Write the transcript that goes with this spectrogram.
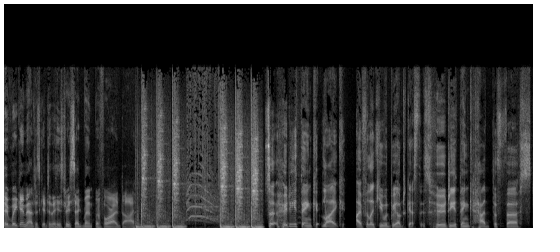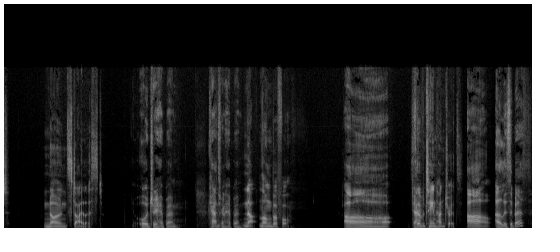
If we can now just get to the history segment before I die. So, who do you think? Like, I feel like you would be able to guess this. Who do you think had the first known stylist? Audrey Hepburn, Katharine Hepburn. No, long before. Oh, Jack- 1700s. oh, Elizabeth,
